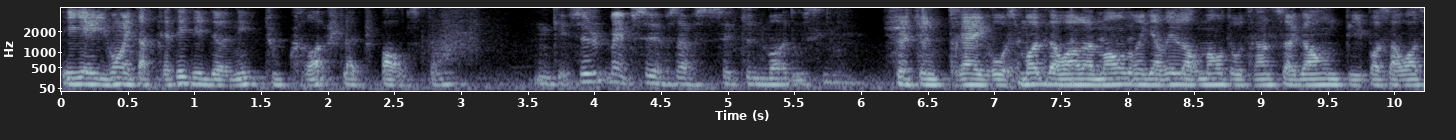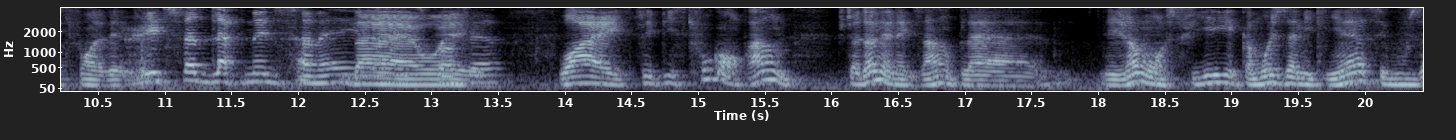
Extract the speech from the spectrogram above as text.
et ils vont interpréter des données tout croche la plupart du temps. OK. C'est ben, c'est une mode aussi. C'est une très grosse mode d'avoir le monde regarder leur montre aux 30 secondes puis pas savoir ce qu'ils font avec. Et tu fais de l'apnée du sommeil? Ben, pas ouais. fait? Ouais, puis, puis ce qu'il faut comprendre, je te donne un exemple. euh, les gens vont se fier, comme moi je dis à mes clients, si vous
